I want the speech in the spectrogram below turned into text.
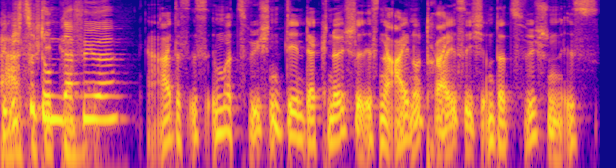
ja, ich zu dumm dafür? Ja, das ist immer zwischen den, der Knöchel ist eine 31 und dazwischen ist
